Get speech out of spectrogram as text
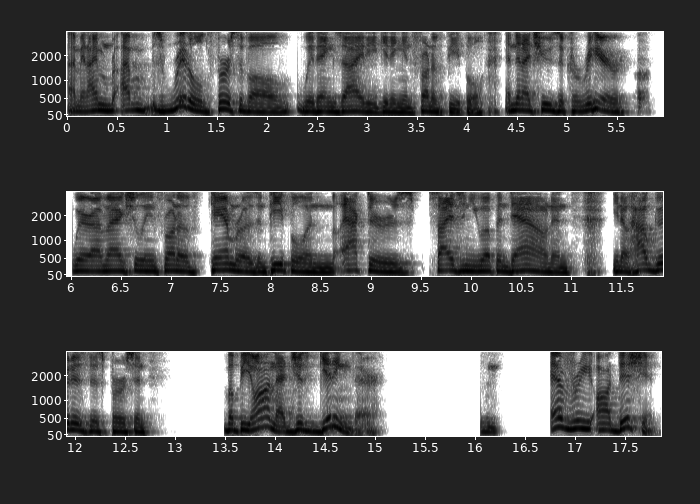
I mean, I'm I was riddled first of all with anxiety getting in front of people, and then I choose a career where I'm actually in front of cameras and people and actors sizing you up and down, and you know, how good is this person? But beyond that, just getting there, every audition,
